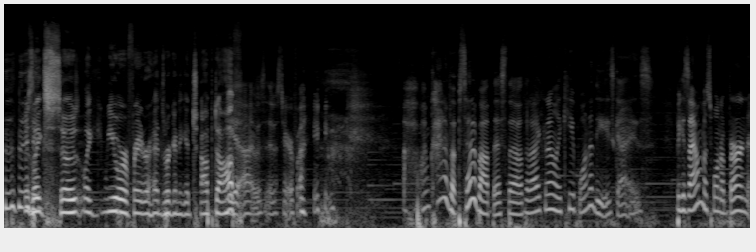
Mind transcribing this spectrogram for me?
It was like so like you were afraid our heads were gonna get chopped off. Yeah, it was it was terrifying. I'm kind of upset about this though that I can only keep one of these guys because I almost want to burn.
